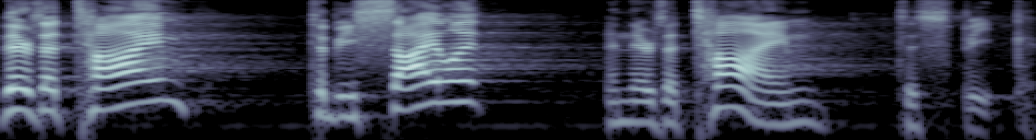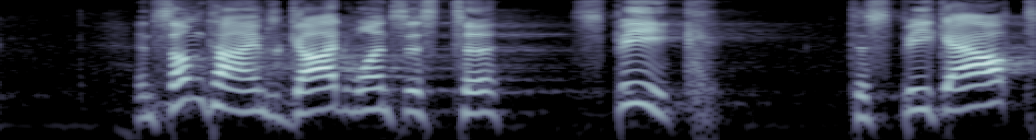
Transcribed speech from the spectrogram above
there's a time to be silent and there's a time to speak. And sometimes God wants us to speak, to speak out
